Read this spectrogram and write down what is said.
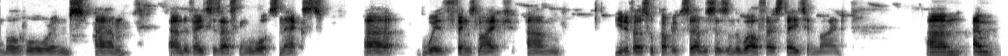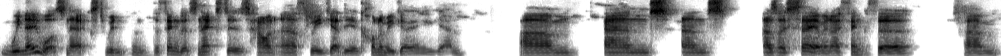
World War, and um, and the voters asking what's next uh, with things like um, universal public services and the welfare state in mind. Um, and we know what's next. We, the thing that's next is how on earth we get the economy going again. Um, and and as I say, I mean, I think the um,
